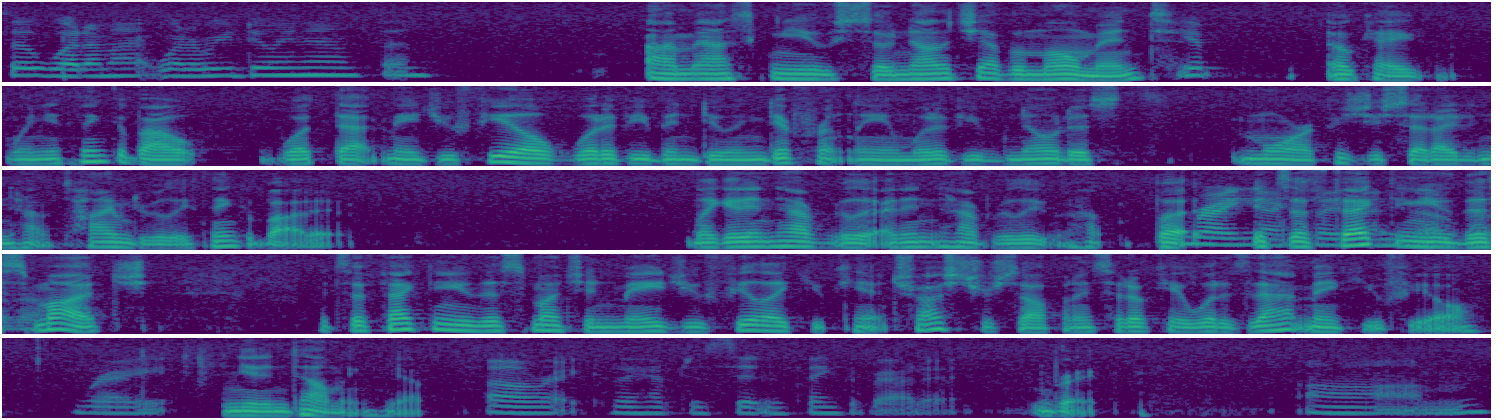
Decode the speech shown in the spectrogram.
So what am I? What are we doing now then? I'm asking you, so now that you have a moment, Yep. okay, when you think about what that made you feel, what have you been doing differently and what have you noticed more? Because you said I didn't have time to really think about it. Like I didn't have really, I didn't have really, but Right, yeah, it's 'cause I didn't affecting you this through. much. It's affecting you this much and made you feel like you can't trust yourself. And I said, okay, what does that make you feel? Right. And you didn't tell me. Yep. Oh, right, because I have to sit and think about it. right. Um.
